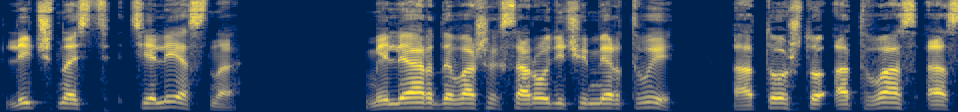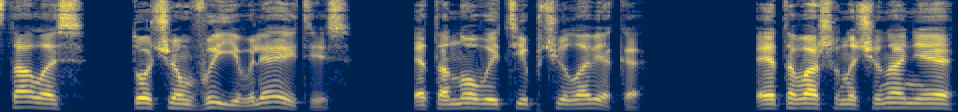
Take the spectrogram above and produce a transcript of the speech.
Личность телесна. Миллиарды ваших сородичей мертвы, а то, что от вас осталось, то, чем вы являетесь, это новый тип человека. Это ваше начинание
